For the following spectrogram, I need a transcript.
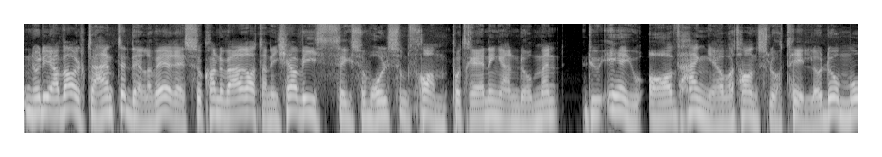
når de har valgt å hente Delaveres, så kan det være at han ikke har vist seg så voldsomt fram på trening ennå, men du er jo avhengig av at han slår til, og da må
